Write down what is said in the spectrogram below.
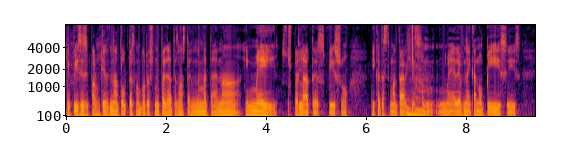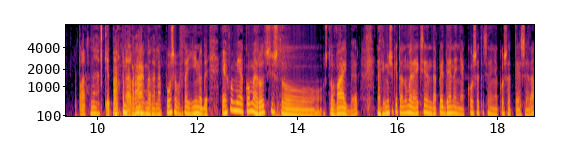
Και επίσης υπάρχουν και δυνατότητες να μπορέσουν οι πελάτες να στέλνουν μετά ένα email στους πελάτες πίσω οι καταστηματάρχες Ναι. με έρευνα ικανοποίησης. Υπάρχουν αρκετά Υπάρχουν πράγματα. πράγματα. αλλά πόσα από αυτά γίνονται. Έχουμε μία ακόμα ερώτηση στο, στο Viber. Να θυμίσω και τα νούμερα 695-1900-4904.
